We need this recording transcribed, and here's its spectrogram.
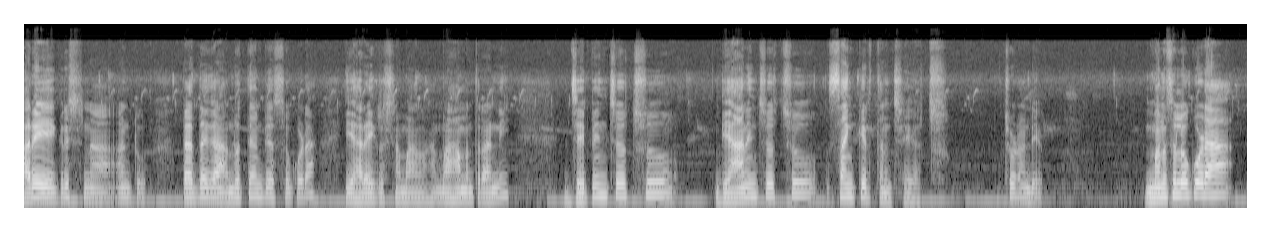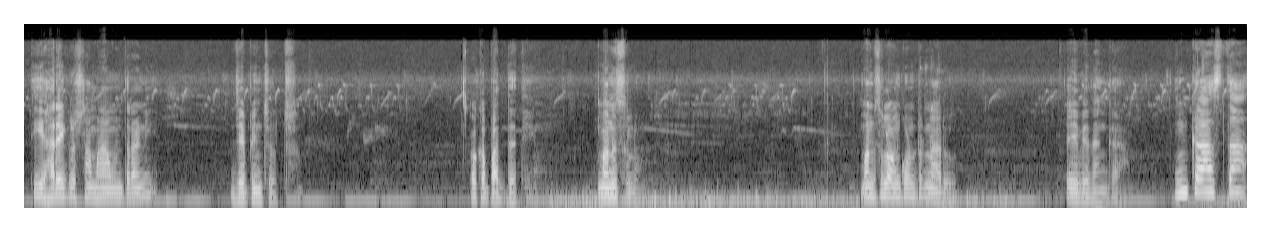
హరే కృష్ణ అంటూ పెద్దగా నృత్యం చేస్తూ కూడా ఈ హరే కృష్ణ మహా మహామంత్రాన్ని జపించవచ్చు ధ్యానించవచ్చు సంకీర్తన చేయవచ్చు చూడండి మనసులో కూడా ఈ హరే కృష్ణ మహామంత్రాన్ని జపించవచ్చు ఒక పద్ధతి మనసులో. మనసులో అనుకుంటున్నారు ఏ విధంగా? ఇంకాస్త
